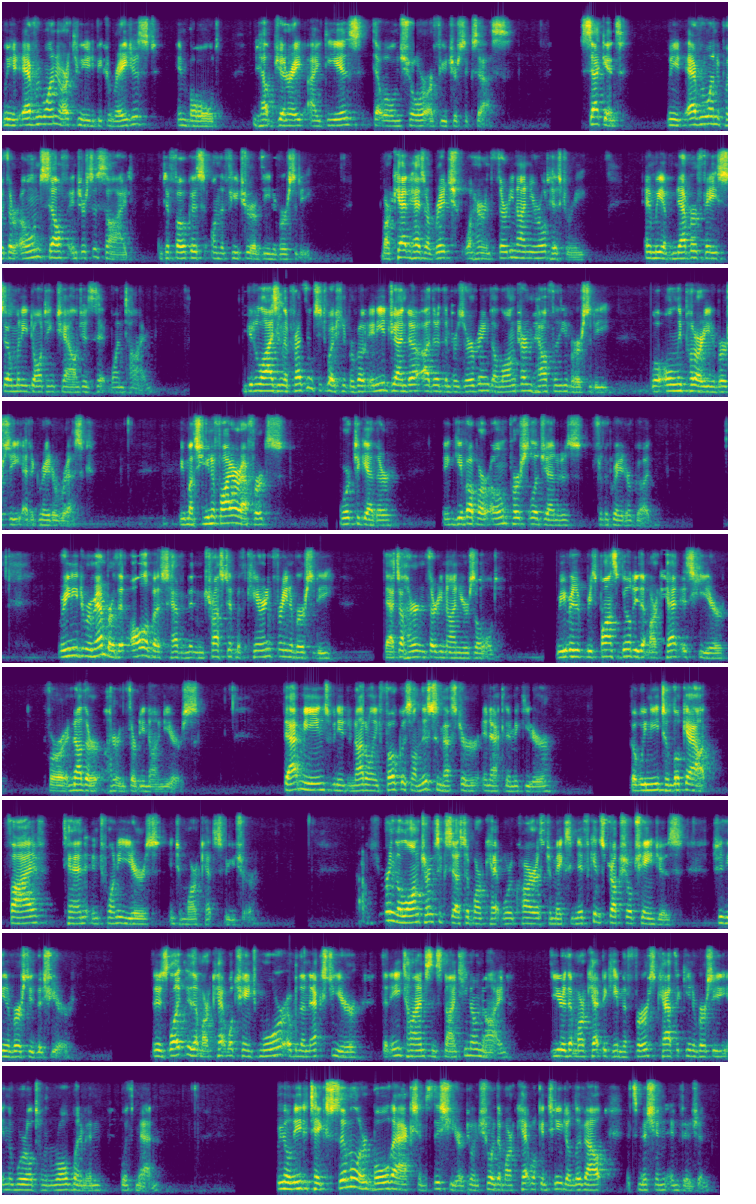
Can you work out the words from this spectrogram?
We need everyone in our community to be courageous and bold and help generate ideas that will ensure our future success. Second, we need everyone to put their own self-interest aside and to focus on the future of the university. Marquette has a rich 139-year-old history, and we have never faced so many daunting challenges at one time. Utilizing the present situation to promote any agenda other than preserving the long-term health of the university will only put our university at a greater risk. We must unify our efforts, work together, and give up our own personal agendas for the greater good. We need to remember that all of us have been entrusted with caring for a university that's 139 years old. We have a responsibility that Marquette is here for another 139 years. That means we need to not only focus on this semester and academic year, but we need to look out 5, 10, and 20 years into Marquette's future. Ensuring the long-term success of Marquette will require us to make significant structural changes to the university this year. It is likely that Marquette will change more over the next year than any time since 1909, the year that Marquette became the first Catholic university in the world to enroll women with men. We will need to take similar bold actions this year to ensure that Marquette will continue to live out its mission and vision.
